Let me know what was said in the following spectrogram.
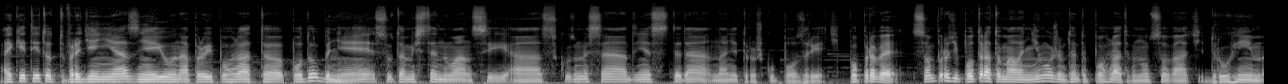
Aj keď tieto tvrdenia znejú na prvý pohľad e, podobne, sú tam isté nuancy a skúsme sa dnes teda na ne trošku pozrieť. Poprvé, som proti potratom, ale nemôžem tento pohľad vnúcovať druhým.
